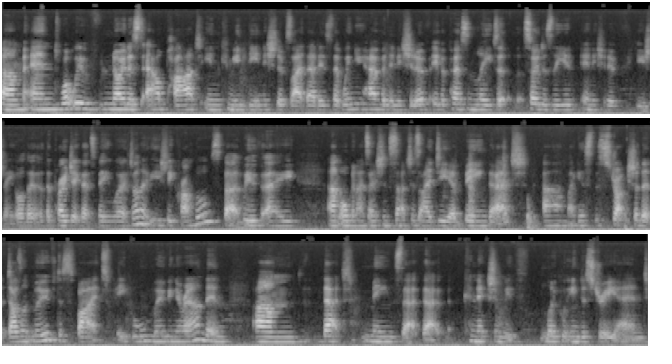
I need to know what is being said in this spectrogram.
Um, and what we've noticed our part in community initiatives like that is that when you have an initiative, if a person leaves it, so does the initiative usually, or the, the project that's being worked on, it usually crumbles. But with a um, organisation such as IDEA being that, um, I guess, the structure that doesn't move despite people moving around, then um, that means that that connection with local industry and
